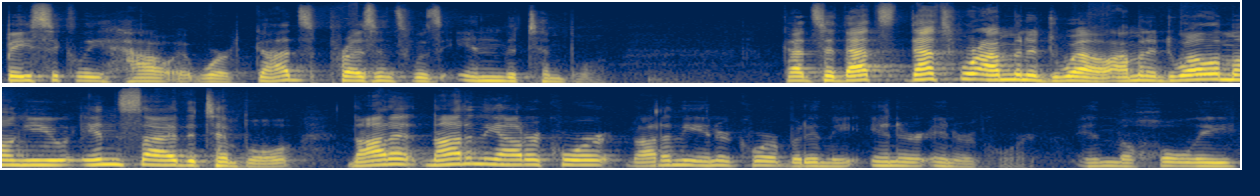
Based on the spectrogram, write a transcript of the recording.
basically how it worked God's presence was in the temple. God said, That's, that's where I'm going to dwell. I'm going to dwell among you inside the temple, not, at, not in the outer court, not in the inner court, but in the inner, inner court, in the Holy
